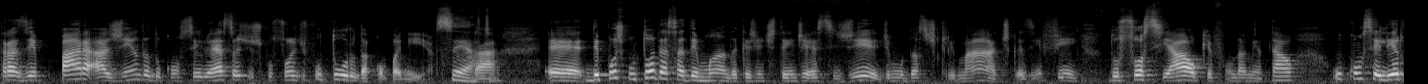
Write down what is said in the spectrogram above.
trazer para a agenda do conselho essas discussões de futuro da companhia. Certo. Tá? É, depois, com toda essa demanda que a gente tem de ESG, de mudanças climáticas, enfim, do social, que é fundamental, o conselheiro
